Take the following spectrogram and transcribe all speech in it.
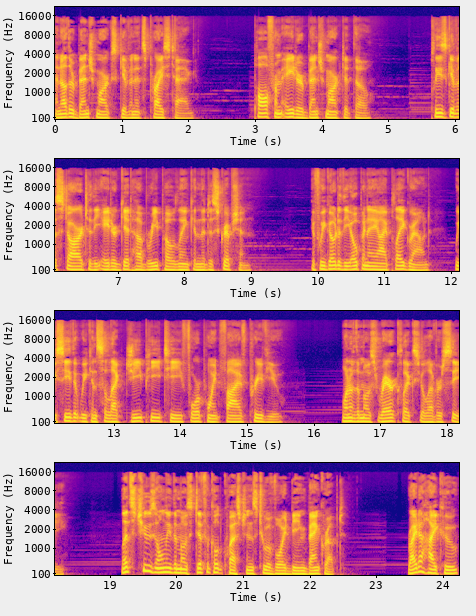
and other benchmarks given its price tag. Paul from Aider benchmarked it though. Please give a star to the Aider GitHub repo link in the description. If we go to the OpenAI Playground, we see that we can select GPT 4.5 Preview, one of the most rare clicks you'll ever see. Let's choose only the most difficult questions to avoid being bankrupt. Write a haiku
